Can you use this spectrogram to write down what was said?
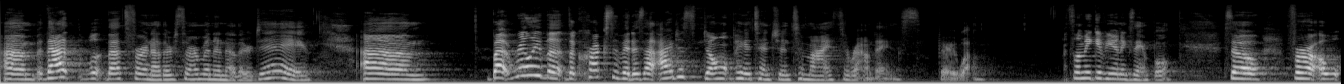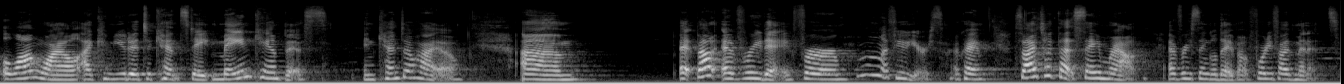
Um, that that's for another sermon another day. Um, but really, the, the crux of it is that I just don't pay attention to my surroundings very well. So let me give you an example. So, for a, a, long while, I commuted to Kent State main campus in Kent, Ohio. Um, about every day for hmm, a few years, okay? So I took that same route every single day, about 45 minutes.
